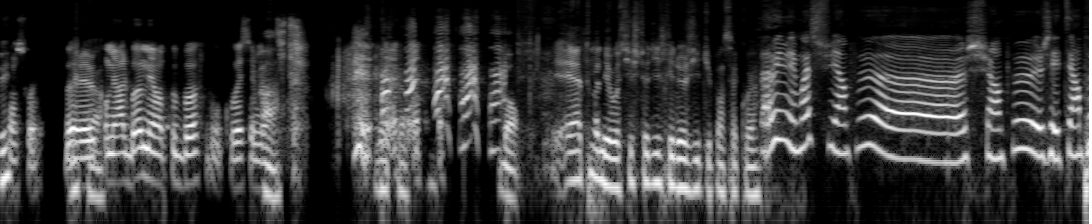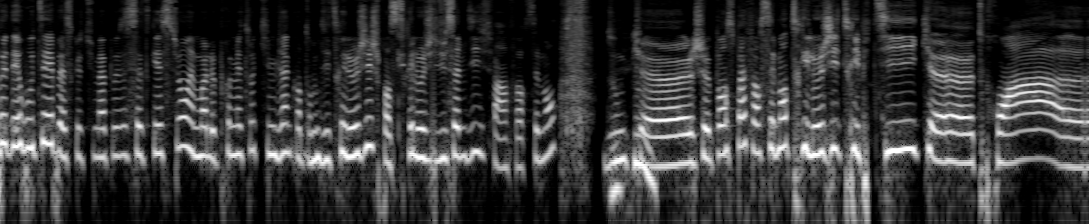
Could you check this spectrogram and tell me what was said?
je pense ouais. Bah, le premier album est un peu bof, donc ouais, c'est le meilleur Ah. titre. Bon. Et à toi Léo, si je te dis trilogie, tu penses à quoi? Ah oui, mais moi je suis un peu, euh, je suis un peu, j'ai été un peu déroutée parce que tu m'as posé cette question et moi le premier truc qui me vient quand on me dit trilogie, je pense trilogie du samedi, enfin forcément. Donc Mhm. euh, je pense pas forcément trilogie triptyque, euh, trois. euh.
